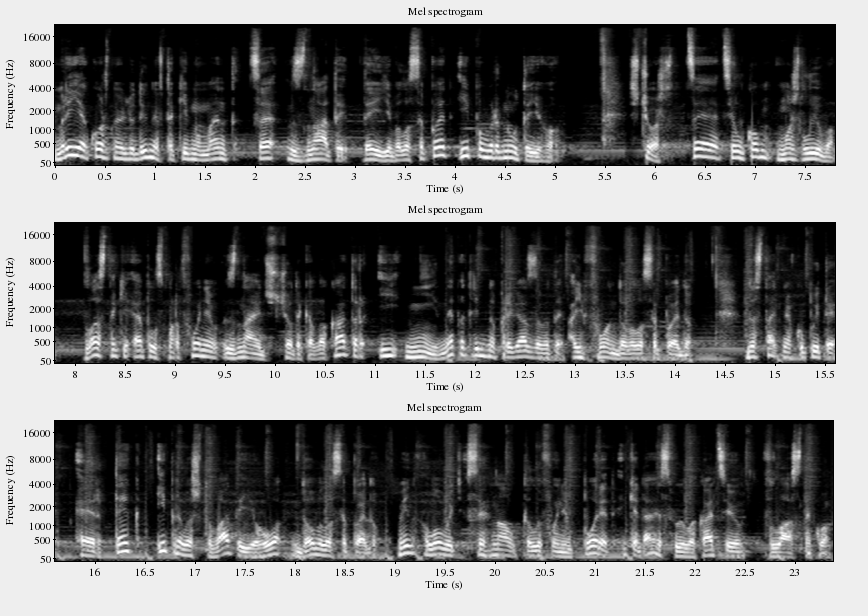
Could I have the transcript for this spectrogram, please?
Мрія кожної людини в такий момент це знати, де її велосипед, і повернути його. Що ж, це цілком можливо. Власники Apple смартфонів знають, що таке локатор, і ні, не потрібно прив'язувати iPhone до велосипеду. Достатньо купити AirTag і прилаштувати його до велосипеду. Він ловить сигнал телефонів поряд і кидає свою локацію власнику.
